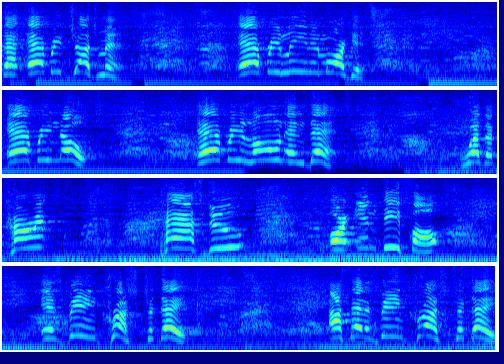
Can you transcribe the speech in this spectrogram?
that every judgment, every lien and mortgage, every note, every loan and debt, whether current, past due, or in default is being crushed today. I said it's being crushed today.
